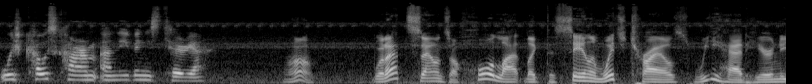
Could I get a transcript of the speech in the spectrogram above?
which cause harm and even hysteria. Oh. Well, that sounds a whole lot like the Salem witch trials we had here in the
